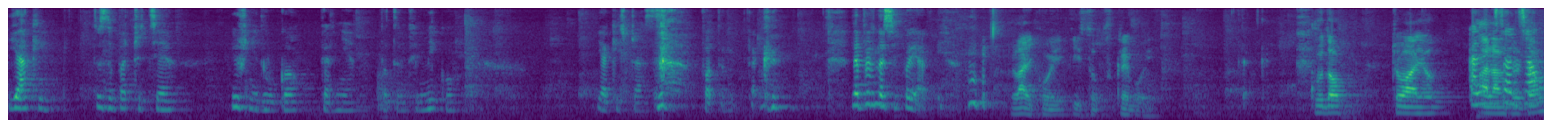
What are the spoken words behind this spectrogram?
Jaki? To zobaczycie już niedługo, pewnie po tym filmiku. Jakiś czas potem, tak. Na pewno się pojawi. Lajkuj i subskrybuj. Tak. Kudo, czułajo, Ale sam sam.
